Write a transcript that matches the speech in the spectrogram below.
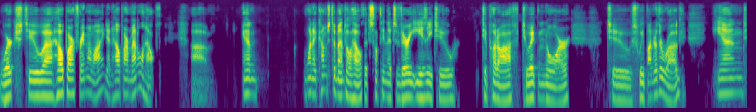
works to uh, help our frame of mind and help our mental health. Um, and when it comes to mental health, it's something that's very easy to to put off, to ignore, to sweep under the rug. And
